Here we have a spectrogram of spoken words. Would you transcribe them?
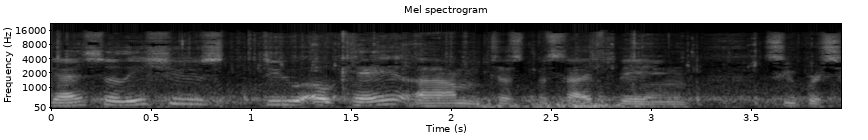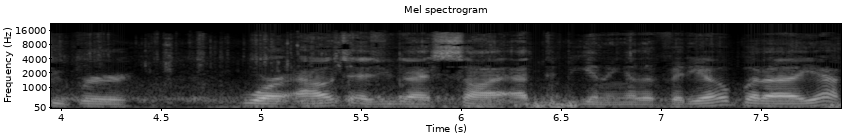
Guys. So these shoes do okay. Um, just besides being super, super wore out, as you guys saw at the beginning of the video. But uh, yeah,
